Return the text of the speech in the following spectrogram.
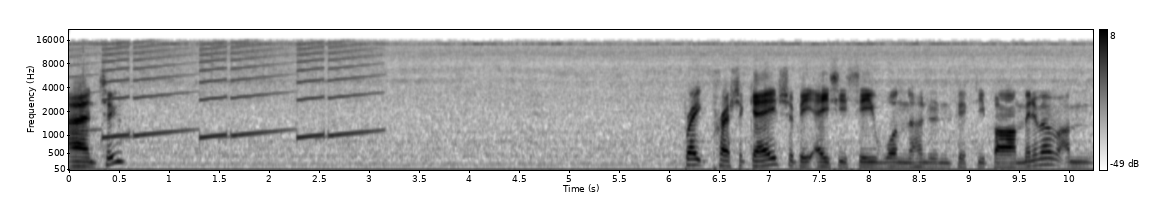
and 2. Brake pressure gauge should be ACC 150 bar minimum. Um,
